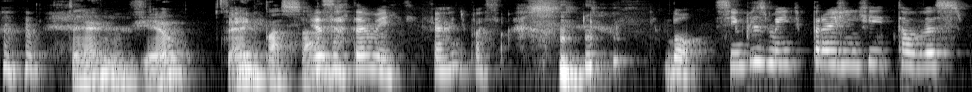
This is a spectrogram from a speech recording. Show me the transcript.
Terno, gel, ferro de passar. Exatamente, ferro de passar. Bom, simplesmente para a gente talvez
